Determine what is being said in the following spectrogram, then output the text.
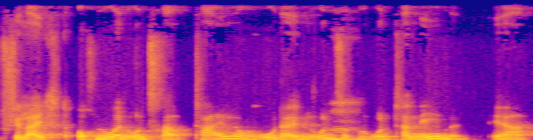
vielleicht auch nur in unserer Abteilung oder in unserem mhm. Unternehmen, ja.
